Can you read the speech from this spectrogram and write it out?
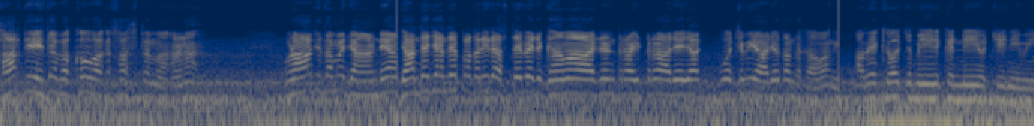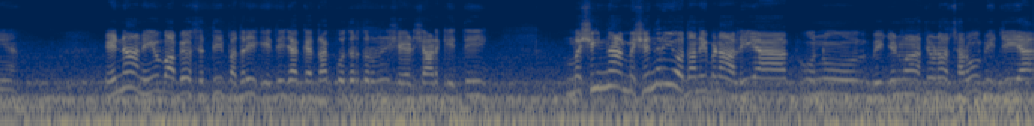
ਹਰ ਦੇਸ਼ ਦਾ ਵੱਖੋ ਵੱਖ ਸਿਸਟਮ ਆ, ਹਨਾ। ਹੁਣ ਆ ਜਿੱਦਾਂ ਮੈਂ ਜਾਣ ਡਿਆ, ਜਾਂਦੇ ਜਾਂਦੇ ਪਤਾ ਨਹੀਂ ਰਸਤੇ ਵਿੱਚ ਗਾਵਾਂ ਆ ਜਾਣ, ਟਰੈਕਟਰ ਆ ਜਾਏ ਜਾਂ ਕੁਝ ਵੀ ਆ ਜਾਏ ਤੁਹਾਨੂੰ ਦਿਖਾਵਾਂਗੇ। ਆ ਵੇਖਿਓ, ਜ਼ਮੀਨ ਕਿੰਨੀ ਉੱਚੀ ਨੀਵੀਂ ਆ। ਇਹਨਾਂ ਨਹੀਂ ਉਹ ਬਾਬੇ ਉਹ ਸਿੱਧੀ ਪੱਧਰੀ ਕੀਤੀ ਜਾਂ ਕਿੱਦਾਂ ਕੁਦਰਤ ਨੂੰ ਛੇੜਛਾੜ ਕੀਤੀ। ਮਸ਼ੀਨਾਂ, ਮਸ਼ੀਨਰੀ ਉਦਾਂ ਦੀ ਬਣਾ ਲਈ ਆ, ਉਹਨੂੰ ਬੀਜਣ ਵਾਸਤੇ ਉਹਨਾਂ ਸਰੋਂ ਬੀਜੀ ਆ।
